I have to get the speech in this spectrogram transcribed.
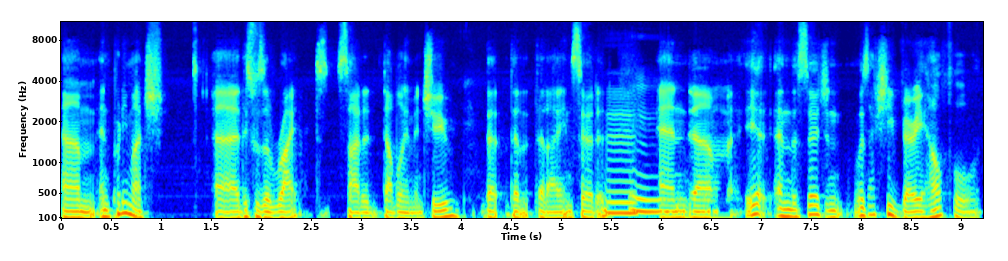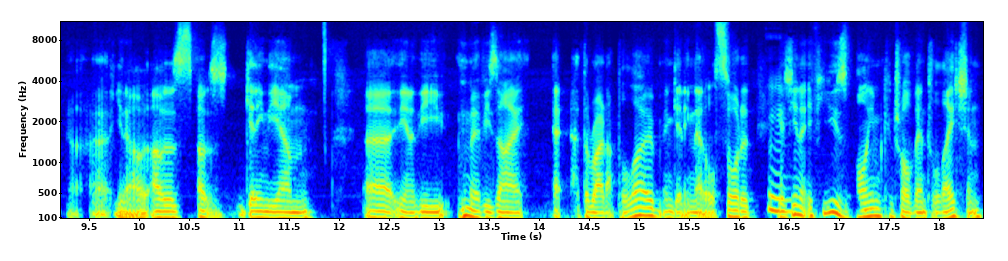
um, and pretty much uh, this was a right-sided double lumen tube that, that that I inserted, and um, yeah, and the surgeon was actually very helpful. Uh, you know, I was I was getting the um, uh, you know, the Murphy's eye at, at the right upper lobe and getting that all sorted. Because, you know, if you use volume control ventilation,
